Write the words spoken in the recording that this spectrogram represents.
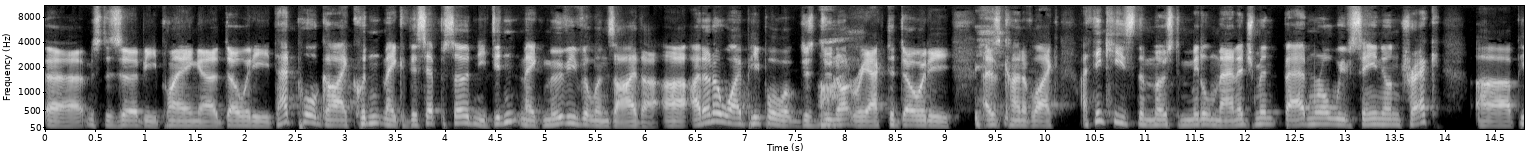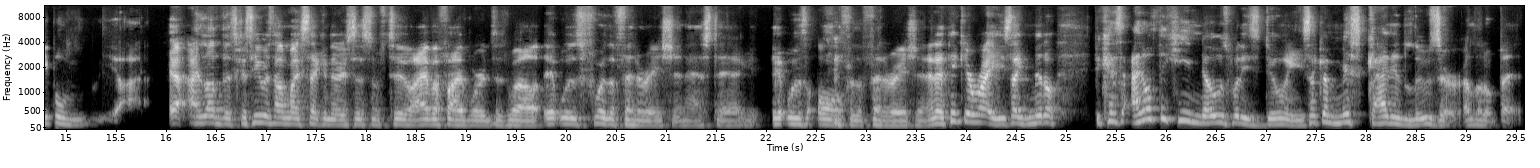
uh, Mr. Zerbe playing uh, Dougherty. That poor guy couldn't make this episode, and he didn't make movie villains either. Uh, I don't know why people just do not react to Dougherty as kind of like. I think he's the most middle management badmiral we've seen on Trek. Uh, people. I love this because he was on my secondary systems too. I have a five words as well. It was for the Federation hashtag. It was all for the Federation, and I think you're right. He's like middle because I don't think he knows what he's doing. He's like a misguided loser a little bit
